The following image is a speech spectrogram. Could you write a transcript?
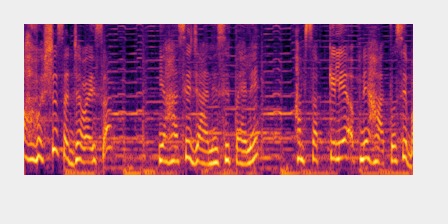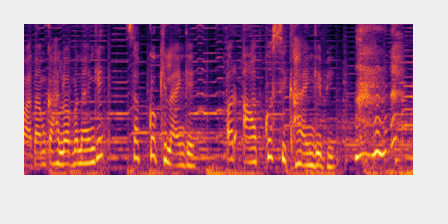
अवश्य सज्जा भाई साहब यहाँ से जाने से पहले हम सबके लिए अपने हाथों से बादाम का हलवा बनाएँगे सबको खिलाएँगे और आपको सिखाएँगे भी।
